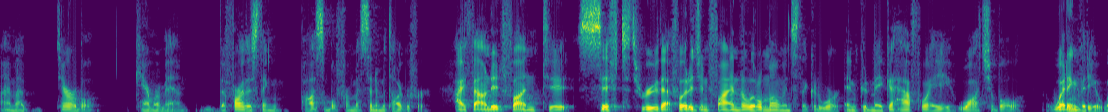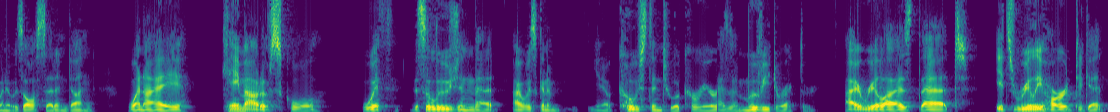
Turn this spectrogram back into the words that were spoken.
I'm a terrible cameraman the farthest thing possible from a cinematographer. I found it fun to sift through that footage and find the little moments that could work and could make a halfway watchable wedding video when it was all said and done. When I came out of school with this illusion that I was going to, you know, coast into a career as a movie director, I realized that it's really hard to get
